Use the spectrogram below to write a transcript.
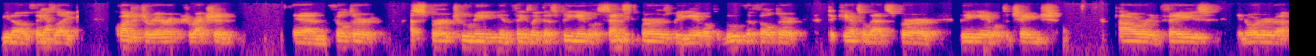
you know things Yep. like quadrature error correction and filter spur tuning and things like this being able to sense spurs being able to move the filter to cancel that spur being able to change power and phase in order to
